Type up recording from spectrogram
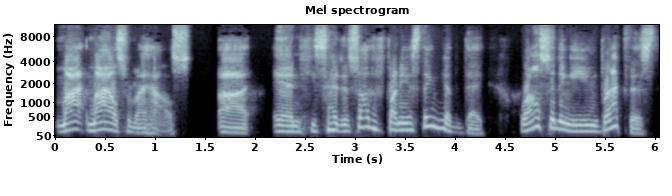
Mi- miles from my house. Uh, and he said, I saw the funniest thing the other day. We're all sitting eating breakfast,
